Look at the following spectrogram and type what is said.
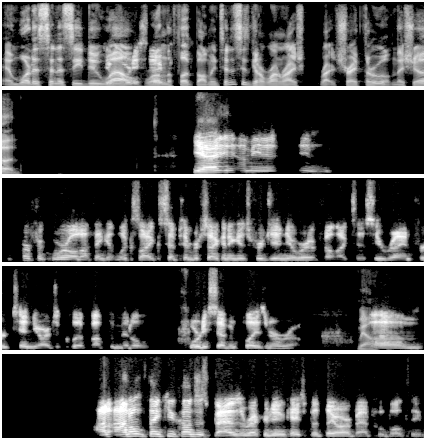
And what does Tennessee do well? Run the football. I mean, Tennessee's going to run right, right straight through them. They should. Yeah, I- I mean, in perfect world, I think it looks like September second against Virginia, where it felt like Tennessee ran for ten yards a clip up the middle, forty-seven plays in a row. Yeah. Um, I, I don't think UConn's as bad as a record indicates, but they are a bad football team.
